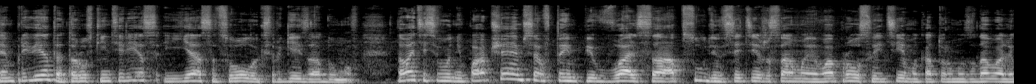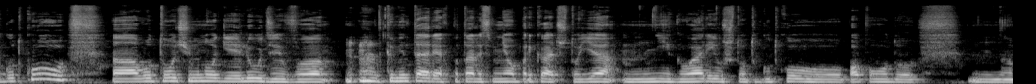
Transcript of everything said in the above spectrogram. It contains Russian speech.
Всем привет, это «Русский интерес» и я, социолог Сергей Задумов. Давайте сегодня пообщаемся в темпе вальса, обсудим все те же самые вопросы и темы, которые мы задавали Гудкову. А, вот очень многие люди в комментариях пытались меня упрекать, что я не говорил что-то Гудкову по поводу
